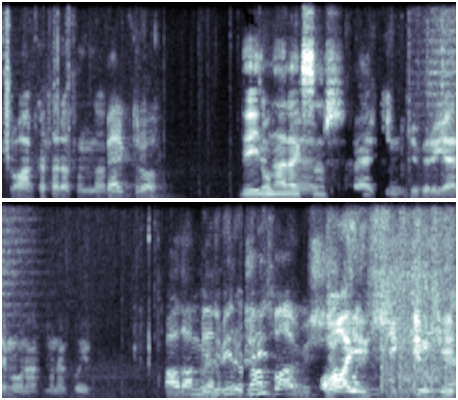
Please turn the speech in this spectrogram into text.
Şu arka tarafından. Berk Tro. Değilim ne alakası var. Belki dübürü yer mi ona amına koyayım. Adam bir, öldü Can bir. bağırmış. Ay siktim ki.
